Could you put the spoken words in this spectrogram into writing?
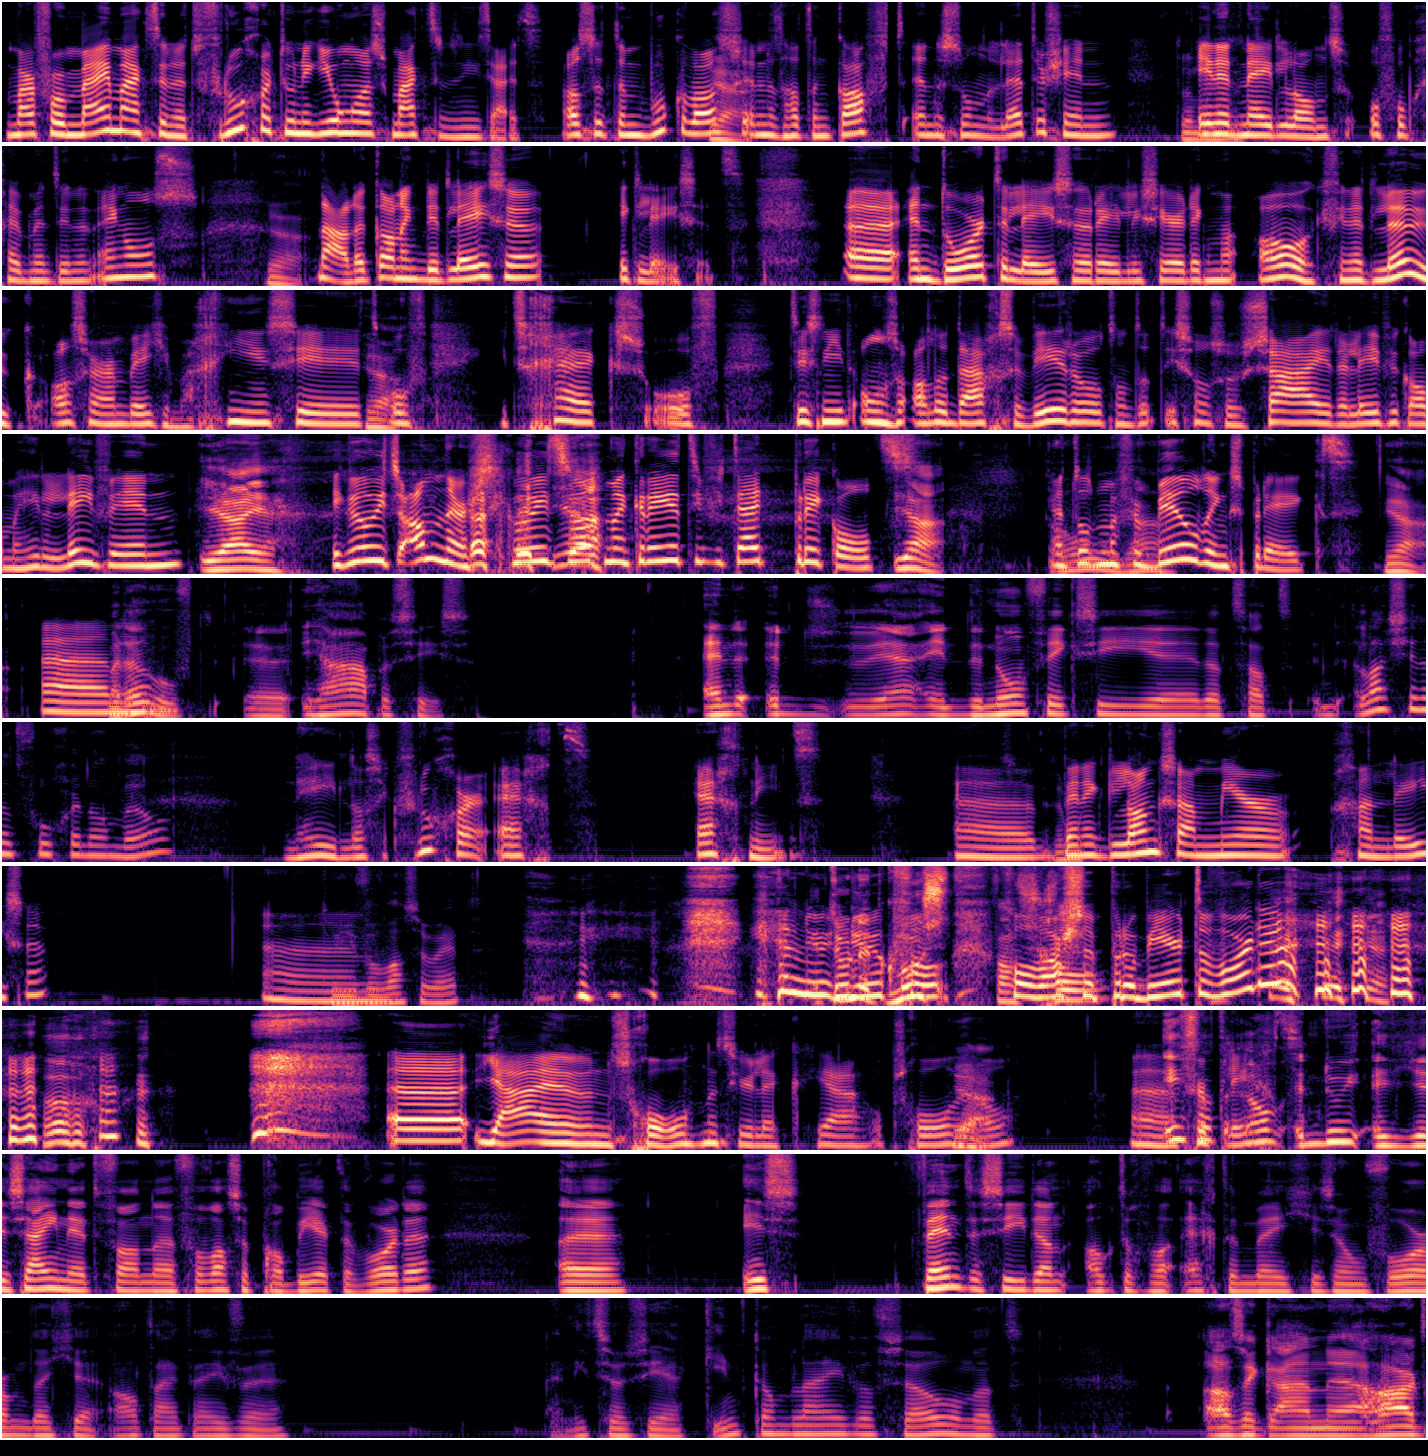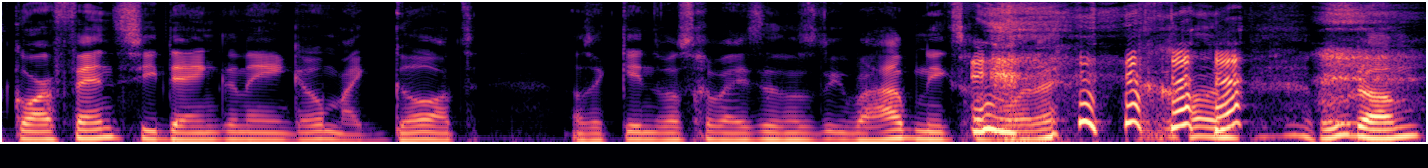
maar voor mij maakte het vroeger, toen ik jong was, maakte het niet uit. Als het een boek was Ja. en het had een kaft en er stonden letters in, Dan in is het Nederlands of op een gegeven moment in het Engels. Ja. Nou, dan kan ik dit lezen. Ik lees het. Eh, en door te lezen realiseerde ik me, oh, ik vind het leuk als er een beetje magie in zit. Ja. Of iets geks. Of het is niet onze alledaagse wereld, want dat is al zo saai. Daar leef ik al mijn hele leven in. Ja, ja. Ik wil iets anders. Ik wil iets Ja. wat mijn creativiteit prikkelt. Ja. En tot Oh, mijn ja. verbeelding spreekt. Ja, Ehm, maar dat hoeft. eh, ja, precies. En de, ja, de non-fictie, eh, dat zat... Las je dat vroeger dan wel? Nee, las ik vroeger echt, echt niet. Eh, ben ik langzaam meer gaan lezen. Toen je Ehm, volwassen werd? ja, nu, Toen nu ik vol- volwassen school. probeer te worden. Oh, Eh, ja, en school natuurlijk. Ja, op school Ja. wel. Eh, is dat, verplicht. oh, nu, je zei net van volwassen probeert te worden. Is fantasy dan ook toch wel echt een beetje zo'n vorm dat je altijd even nou, niet zozeer kind kan blijven of zo? Omdat als ik aan eh, hardcore fantasy denk, dan denk ik, oh my god. Als ik kind was geweest, dan was het überhaupt niks geworden. Gewoon, hoe dan?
